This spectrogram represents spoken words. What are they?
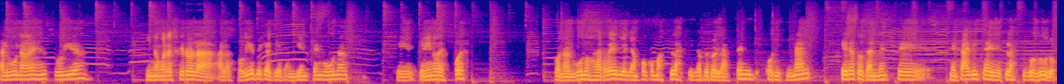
alguna vez en su vida, y no me refiero a la, soviética, que también tengo una que, vino después, con algunos arreglos ya un poco más plástica, pero la Zenith original era totalmente metálica y de plástico duro.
